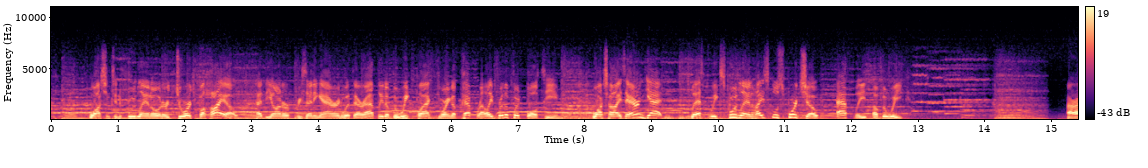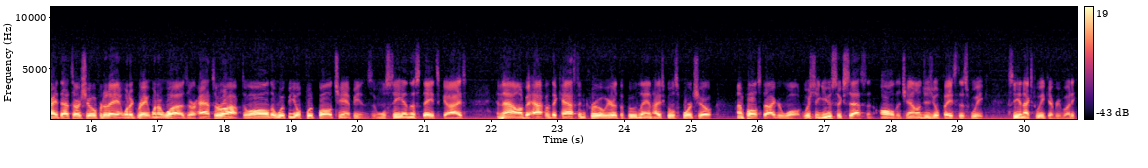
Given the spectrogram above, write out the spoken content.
Washington Foodland owner George Bahayo had the honor of presenting Aaron with our Athlete of the Week plaque during a pep rally for the football team. Wash High's Aaron Gatton, last week's Foodland High School Sports Show Athlete of the Week. All right, that's our show for today, and what a great one it was. Our hats are off to all the WPIAL football champions, and we'll see you in the States, guys. And now, on behalf of the cast and crew here at the Foodland High School Sports Show, I'm Paul Steigerwald, wishing you success in all the challenges you'll face this week. See you next week, everybody.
